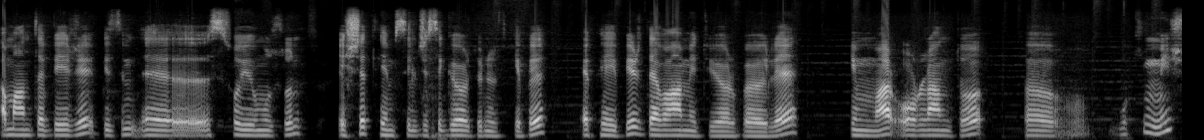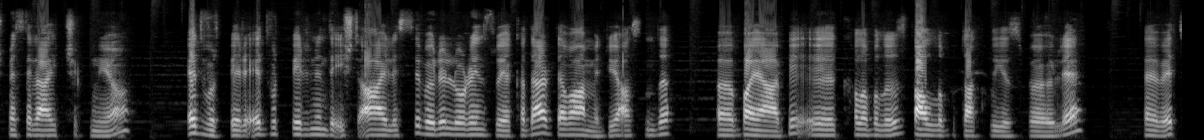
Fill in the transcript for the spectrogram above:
Amanda Berry bizim e, soyumuzun işte temsilcisi gördüğünüz gibi epey bir devam ediyor böyle. Kim var? Orlando. Ee, bu kimmiş? Mesela hiç çıkmıyor. Edward Berry. Edward Berry'nin de işte ailesi böyle Lorenzo'ya kadar devam ediyor. Aslında e, bayağı bir e, kalabalığız. Dallı budaklıyız böyle. Evet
